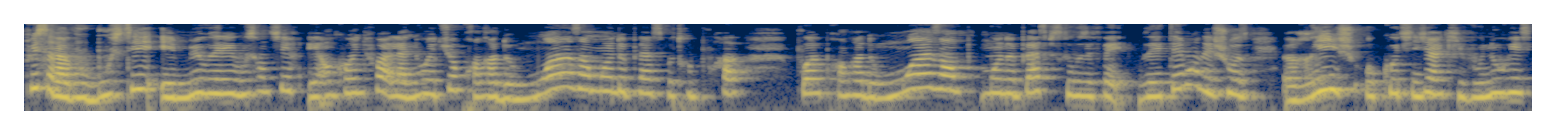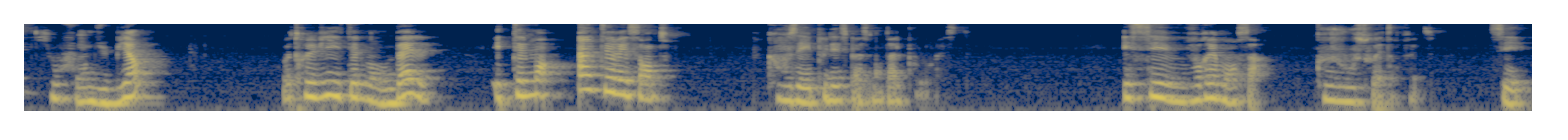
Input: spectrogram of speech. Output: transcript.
plus ça va vous booster et mieux vous allez vous sentir. Et encore une fois, la nourriture prendra de moins en moins de place, votre poids, prendra de moins en moins de place parce que vous avez, vous avez tellement des choses riches au quotidien qui vous nourrissent, qui vous font du bien, votre vie est tellement belle et tellement intéressante que vous n'avez plus d'espace mental pour le reste. Et c'est vraiment ça que je vous souhaite en fait. C'est,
